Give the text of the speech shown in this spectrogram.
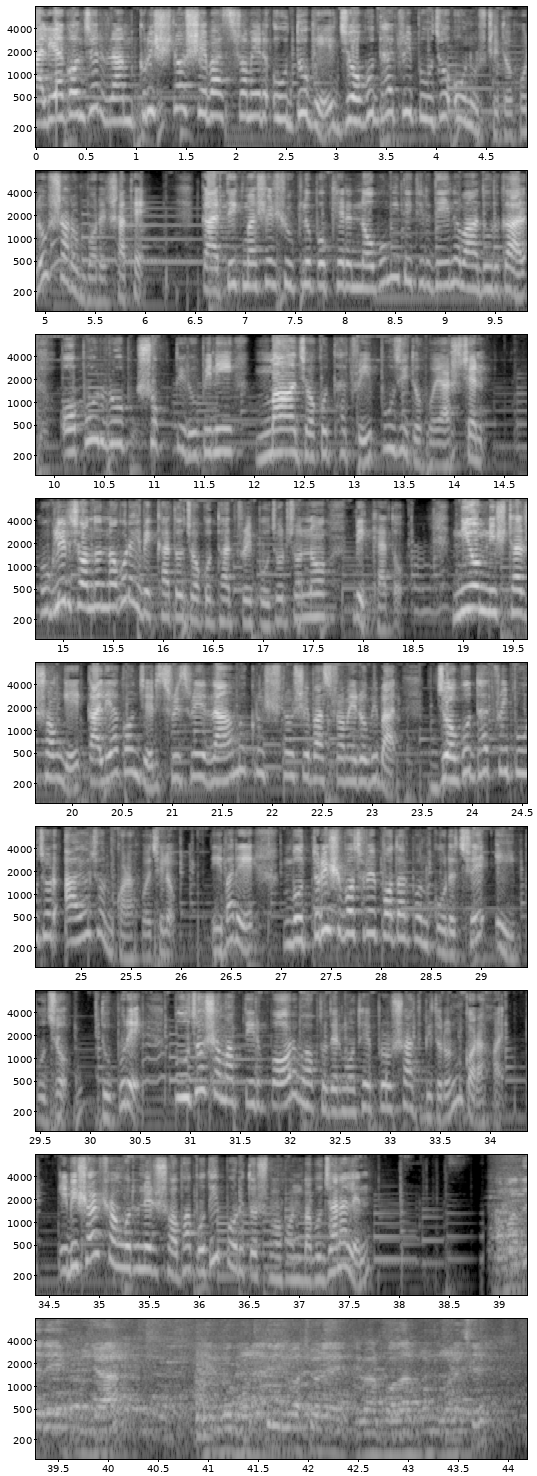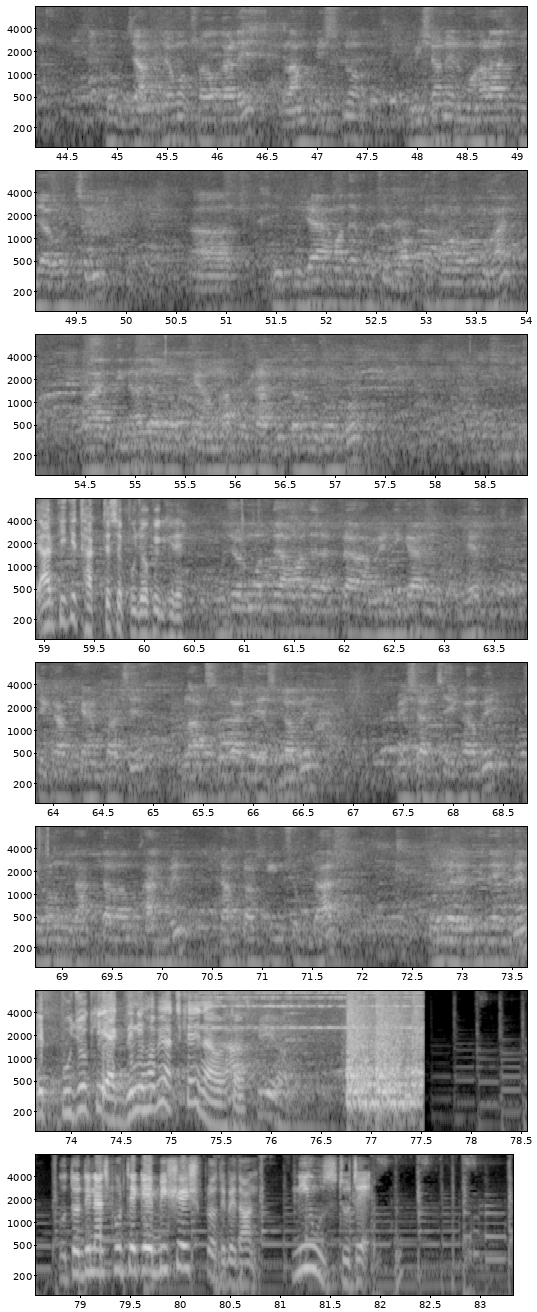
কালিয়াগঞ্জের রামকৃষ্ণ সেবাশ্রমের উদ্যোগে জগদ্ধাত্রী পুজো অনুষ্ঠিত হল সাড়ম্বরের সাথে। কার্তিক মাসের শুক্লপক্ষের নবমী তিথির দিন মা দুর্গার অপর রূপ শক্তিরূপিণী মা জগদ্ধাত্রী পূজিত হয়ে আসছেন। হুগলির চন্দননগর এই বিখ্যাত জগদ্ধাত্রী পুজোর জন্য বিখ্যাত। নিয়ম নিষ্ঠার সঙ্গে কালিয়াগঞ্জের শ্রী শ্রী রামকৃষ্ণ সেবাশ্রমে রবিবার জগদ্ধাত্রী পুজোর আয়োজন করা হয়েছিল। এবারে বত্রিশ বছরে পদার্পণ করেছে এই পুজো। দুপুরে পুজো সমাপ্তির পর ভক্তদের মধ্যে প্রসাদ বিতরণ করা হয়। এ বিষয়ে সংগঠনের সভাপতি পরিতোষ মোহন বাবু জানালেন। আমাদের এই পূজা দীর্ঘ বত্রিশ বছরে এবার পদার্পণ করেছে। খুব জাঁকজমক সহকারে রামকৃষ্ণ মিশনের মহারাজ পূজা করছেন। আর এই পূজায় আমাদের প্রচুর ভক্ত সমাগম হয়। প্রায় তিন হাজার লোককে আমরা প্রসাদ বিতরণ করব। আর কি কি থাকতেছে পুজোকে ঘিরে? পুজোর মধ্যে আমাদের একটা medical health check up camp আছে। ব্লাড সুগার টেস্ট হবে প্রেশার চেক হবে এবং ডাক্তারবাবু থাকবেন ডক্টর কিংসুক দাস। এই পুজো কি একদিনই হবে আজকে? না উত্তর দিনাজপুর থেকে বিশেষ প্রতিবেদন নিউজ টুডে।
